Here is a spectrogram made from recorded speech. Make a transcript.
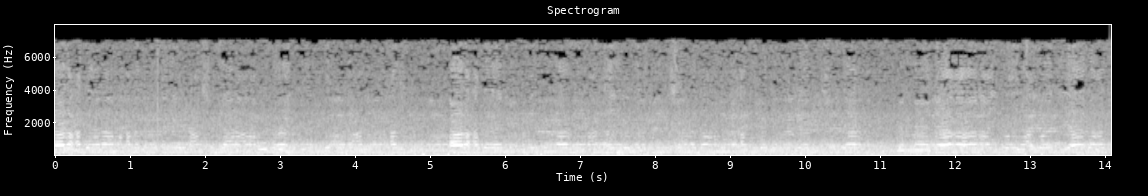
قال حدثنا محمد بن كثير عن سفيان عن عبد الله بن أبي بكر عن حزم قال حدثني حميد بن نافع عن خير بن سلمة عن حبيبة بن ابي سفيان لما جاءها نعي نعي ابيها دعت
